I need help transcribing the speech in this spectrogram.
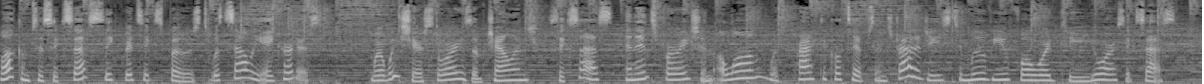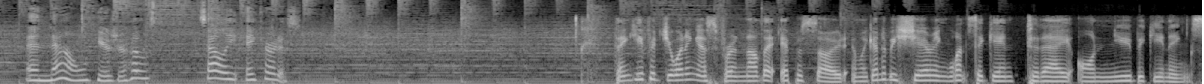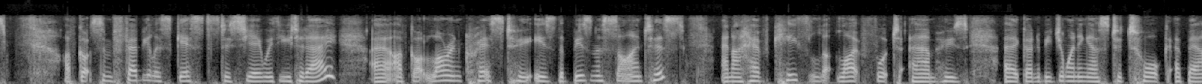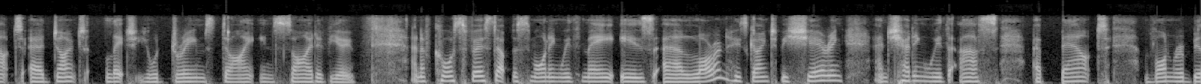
Welcome to Success Secrets Exposed with Sally A. Curtis, where we share stories of challenge, success, and inspiration, along with practical tips and strategies to move you forward to your success. And now, here's your host, Sally A. Curtis. Thank you for joining us for another episode, and we're going to be sharing once again today on new beginnings. I've got some fabulous guests to share with you today. Uh, I've got Lauren Kress, who is the business scientist, and I have Keith Lightfoot, um, who's uh, going to be joining us to talk about uh, Don't Let Your Dreams Die Inside of You. And of course, first up this morning with me is uh, Lauren, who's going to be sharing and chatting with us about vulnerability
